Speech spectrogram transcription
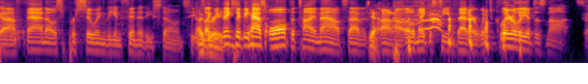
uh, Thanos pursuing the Infinity Stones. It's like he thinks if he has all the timeouts, that Yeah. I don't know, it'll make his team better, which clearly it does not. So.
